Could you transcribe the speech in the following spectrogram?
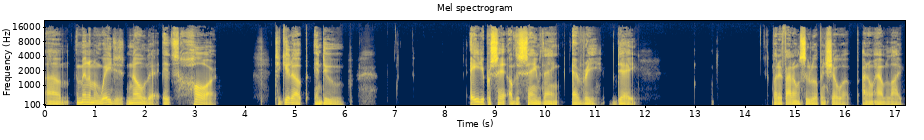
um, minimum wages know that it's hard to get up and do 80% of the same thing every day. But if I don't suit up and show up, I don't have life.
